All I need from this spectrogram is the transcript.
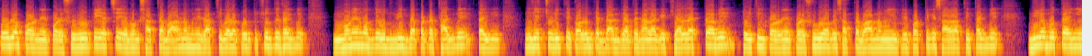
কৌলভকরণের পরে শুরু হতে যাচ্ছে এবং সাতটা বাহান্ন মিনিট রাত্রিবেলা পর্যন্ত চলতে থাকবে। মনের মধ্যে উদ্গ্রীব ব্যাপারটা থাকবে, তাই নিজের চরিত্রে কলঙ্কের দাগ যাতে না লাগে, খেয়াল রাখতে হবে। তৈতিলকরণের পরে শুরু হবে, সাতটা বাহান্ন মিনিটের পর থেকে সারা রাত্রি থাকবে। দৃঢ় নিয়ে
